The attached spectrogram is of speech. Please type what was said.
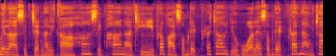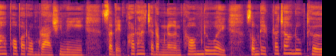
เวลา 17 นาฬิกา 55 นาที พระบาทสมเด็จพระเจ้าอยู่หัว และสมเด็จพระนางเจ้าพระบรมราชินี เสด็จพระราชดำเนินพร้อมด้วย สมเด็จพระเจ้าลูกเธอ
